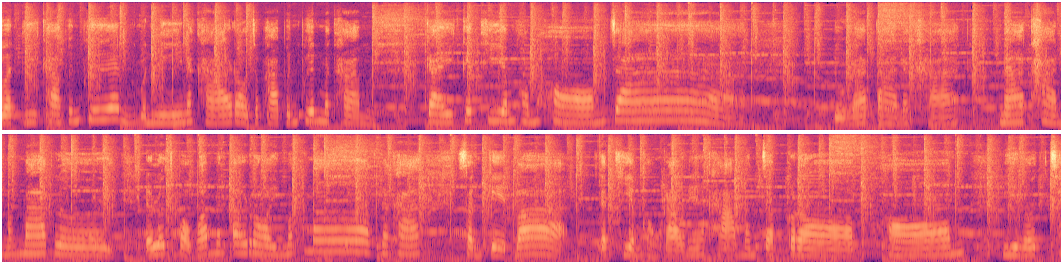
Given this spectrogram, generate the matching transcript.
สวัสดีค่ะเพื่อนๆ วันนี้นะคะเราจะพาเพื่อนๆมาทำไก่กระเทียมหอมๆจ้า ดูหน้าตานะคะน่าทานมากๆเลย แล้วเราจะบอกว่ามันอร่อยมากๆนะคะ สังเกตว่ากระเทียมของเราเนี่ยนะคะ มันจะกรอบหอม มีรสช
